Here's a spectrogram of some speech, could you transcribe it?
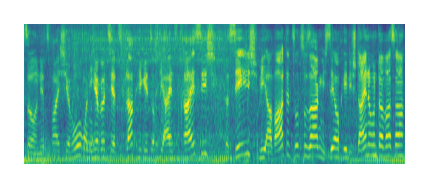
So, und jetzt fahre ich hier hoch und hier wird es jetzt flach. Hier geht es auf die 1,30. Das sehe ich, wie erwartet sozusagen. Ich sehe auch hier die Steine unter Wasser.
